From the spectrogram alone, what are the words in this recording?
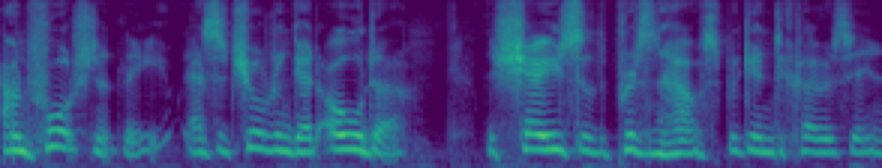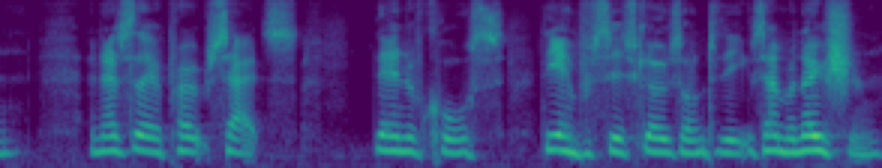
Unfortunately, as the children get older, the shades of the prison house begin to close in, and as they approach SATs, then of course the emphasis goes on to the examination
